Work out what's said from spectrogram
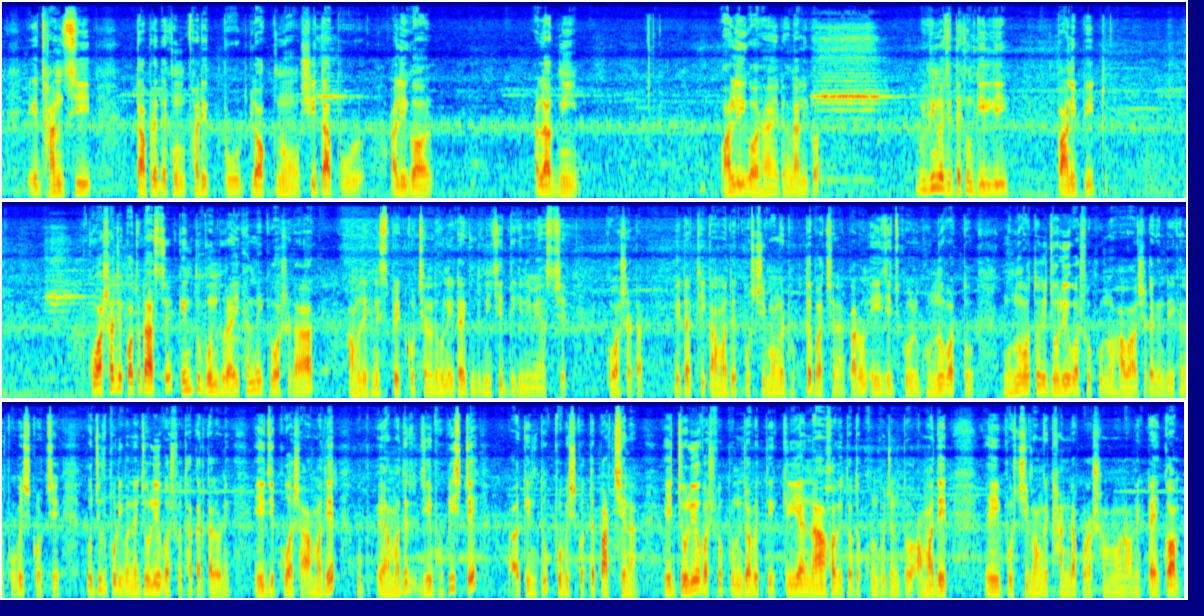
ঝান্সি তারপরে দেখুন ফরিদপুর লখনৌ সীতাপুর, আলিগড় আলাগনি আলিগড় হ্যাঁ এটা আলিগড়। বিভিন্ন যে দেখুন দিল্লি পানিপিট কুয়াশা যে কতটা আসছে, কিন্তু বন্ধুরা এখান থেকে কুয়াশাটা আর আমাদের এখানে স্প্রেড করছে না। দেখুন, এটা কিন্তু নিচের দিকে নেমে আসছে কুয়াশাটা। এটা ঠিক আমাদের পশ্চিমবঙ্গে ঢুকতে পারছে না। কারণ এই যে ঘূ- ঘূর্ণবর্ত ঘূর্ণবর্ত যে জলীয় বাষ্পপূর্ণ হাওয়া, সেটা কিন্তু এখানে প্রবেশ করছে প্রচুর পরিমাণে জলীয় বাষ্প থাকার কারণে। এই যে কুয়াশা আমাদের আমাদের যে ভূপৃষ্ঠে কিন্তু প্রবেশ করতে পারছে না। এই জলীয় বাষ্পপূর্ণ যবে থেকে ক্লিয়ার না হবে, ততক্ষণ পর্যন্ত আমাদের এই পশ্চিমবঙ্গে ঠান্ডা পড়ার সম্ভাবনা অনেকটাই কম।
